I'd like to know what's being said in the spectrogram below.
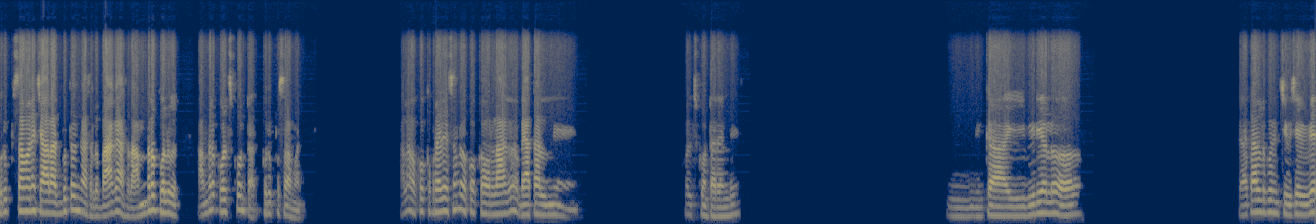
కురుప్పు స్వామి అని చాలా అద్భుతంగా అసలు బాగా అసలు అందరూ కొలు అందరూ కొలుచుకుంటారు కురుప్పు స్వామి అని. అలా ఒక్కొక్క ప్రదేశంలో ఒక్కొక్కలాగా బేతాలని కొలుచుకుంటారండి. ఇంకా ఈ వీడియోలో బేతాళుల గురించి ఇవి ఇవే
